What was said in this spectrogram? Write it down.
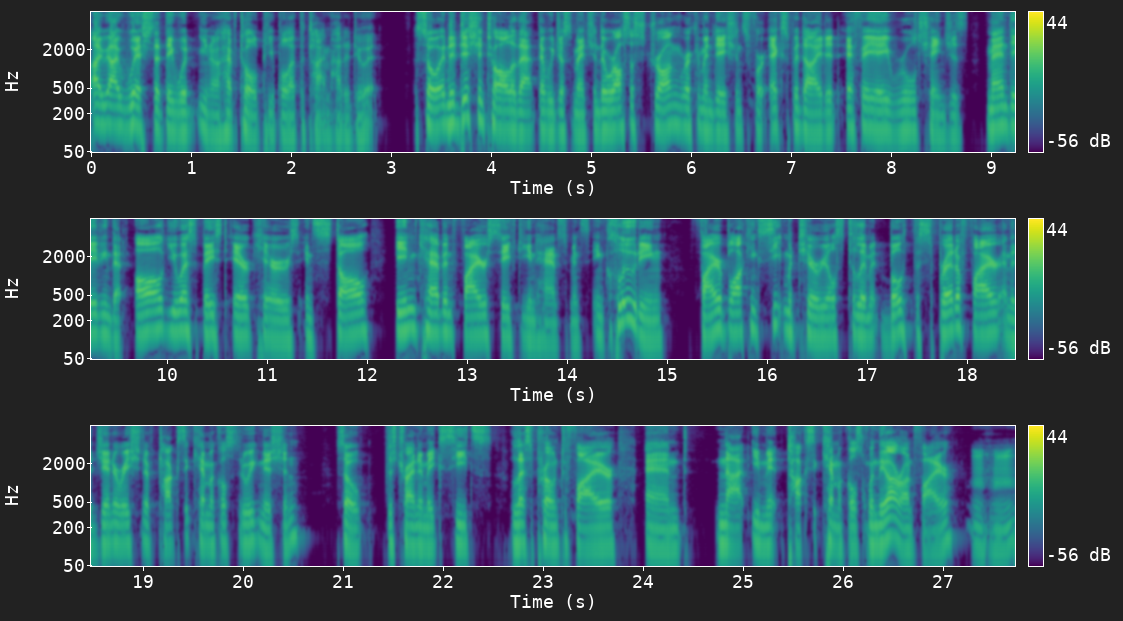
I, I wish that they would, you know, have told people at the time how to do it. So, in addition to all of that that we just mentioned, there were also strong recommendations for expedited FAA rule changes mandating that all US based air carriers install in cabin fire safety enhancements, including fire blocking seat materials to limit both the spread of fire and the generation of toxic chemicals through ignition. So, just trying to make seats less prone to fire and not emit toxic chemicals when they are on fire. Mm-hmm.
